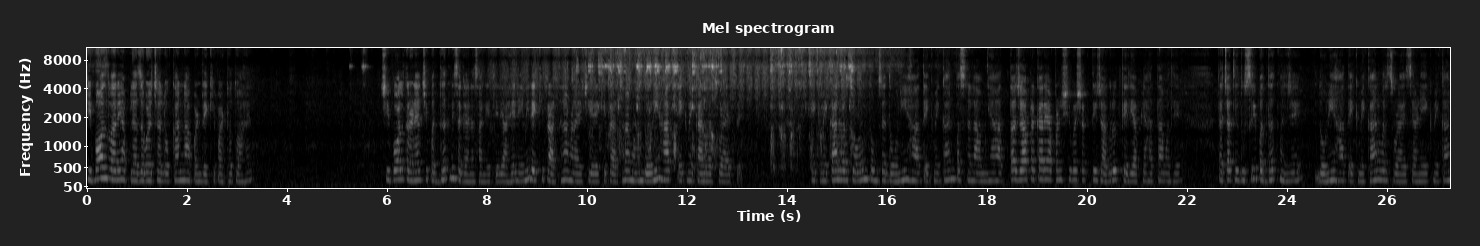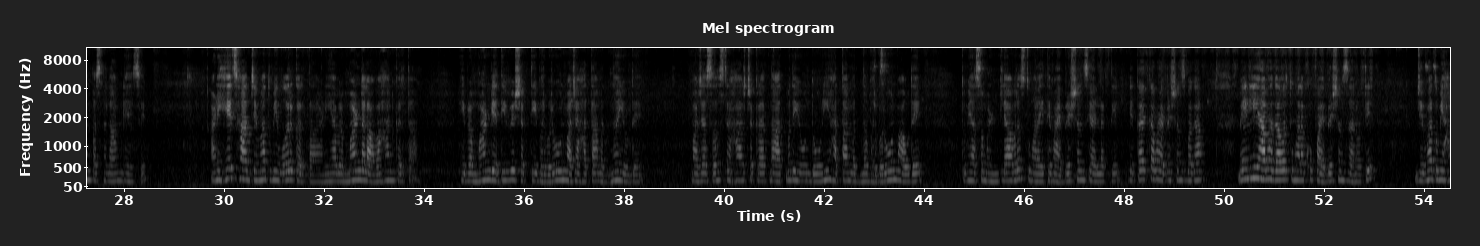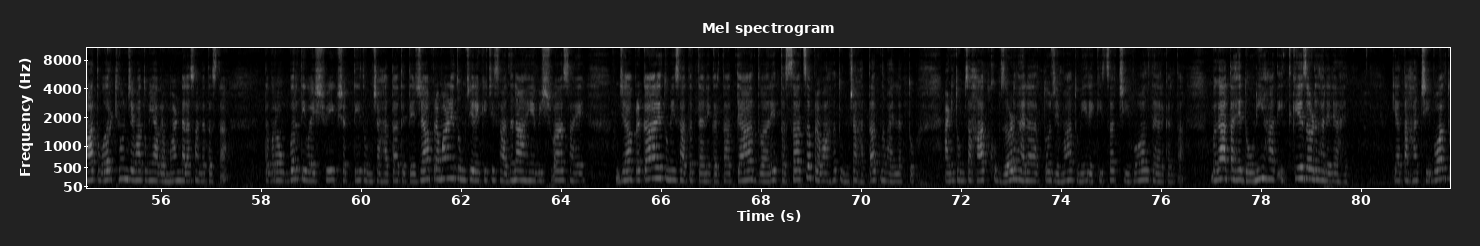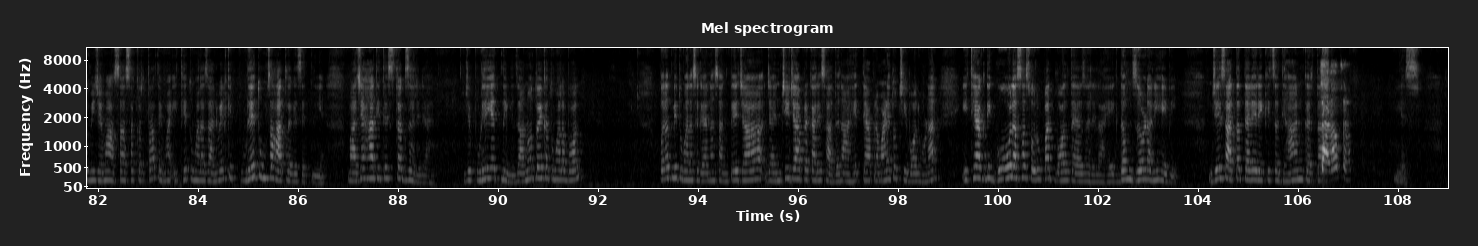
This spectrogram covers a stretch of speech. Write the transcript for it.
चिबॉलद्वारे आपल्या जवळच्या लोकांना आपण रेखी पाठवतो आहे. चिबॉल करण्याची पद्धत मी सगळ्यांना सांगितलेली आहे. नेहमी रेखी प्रार्थना म्हणायची. रेखी प्रार्थना म्हणून दोन्ही हात एकमेकांवर चोळायचे. एकमेकांवर चोळून तुमचे दोन्ही हात एकमेकांपासून लांब घ्या. आत्ता ज्या प्रकारे आपण शिवशक्ती जागृत केली आपल्या हातामध्ये त्याच्यातली दुसरी पद्धत म्हणजे दोन्ही हात एकमेकांवर चोळायचे आणि एकमेकांपासून लांब घ्यायचे. आणि हेच हात जेव्हा तुम्ही वर करता आणि ह्या ब्रह्मांडाला आवाहन करता हे ब्रह्मांडीय दिव्य शक्ती भरभरून माझ्या हातामधनं येऊ दे. माझ्या सहस्त्रहार चक्रातनं आतमध्ये येऊन दोन्ही हातांमधनं भरभरून वाहू दे. तुम्ही असं म्हटल्यावरच तुम्हाला इथे व्हायब्रेशन्स यायला लागतील. येत आहेत का व्हायब्रेशन्स बघा? मेनली ह्या भागावर तुम्हाला खूप व्हायब्रेशन्स जाणवतील. जेव्हा तुम्ही हात वर ठेवून जेव्हा तुम्ही या ब्रह्मांडाला सांगत असता तर बरोबर ती वैश्विक शक्ती तुमच्या हातात येते. ज्याप्रमाणे तुमची रेखीची साधना आहे विश्वास आहे ज्या प्रकारे तुम्ही सातत्याने करता त्याद्वारे तसाच प्रवाह तुमच्या हातातनं व्हायला लागतो. आणि तुमचा हात खूप जड व्हायला लागतो जेव्हा तुम्ही रेखीचा चिबॉल तयार करता. बघा आता हे दोन्ही हात इतके जड झालेले आहेत की आता हा चिबॉल तुम्ही जेव्हा असा असा करता तेव्हा इथे तुम्हाला जाणवेल की पुढे तुमचा हात लगेच येत नाही आहे माझे हात इथे स्टक झालेले आहेत. जे पुढे येत नाही आहे जाणवतोय का तुम्हाला बॉल परत मी तुम्हाला सगळ्यांना सांगते ज्या ज्यांची ज्या प्रकारे साधनं आहेत त्याप्रमाणे तो चिबॉल होणार. इथे अगदी गोल असा स्वरूपात बॉल तयार झालेला आहे. एकदम जड आणि हेवी जे सातत्याने रेखीचं ध्यान करतात येस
